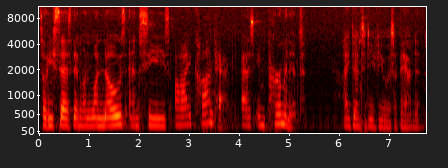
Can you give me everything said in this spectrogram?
So he says then when one knows and sees eye contact as impermanent, identity view is abandoned.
